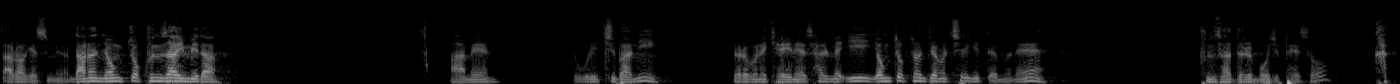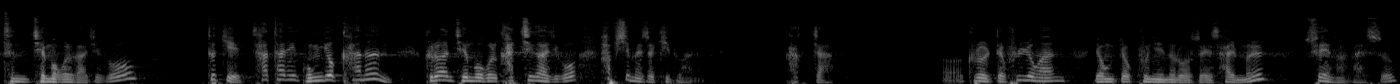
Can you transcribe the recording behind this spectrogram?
따로 하겠습니다. 나는 영적 군사입니다. 아멘. 우리 집안이 여러분의 개인의 삶에 이 영적 전쟁을 치르기 때문에 군사들을 모집해서 같은 제목을 가지고 특히 사탄이 공격하는 그러한 제목을 같이 가지고 합심해서 기도하는 거죠. 각자 어, 그럴 때 훌륭한 영적 군인으로서의 삶을 수행할 수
